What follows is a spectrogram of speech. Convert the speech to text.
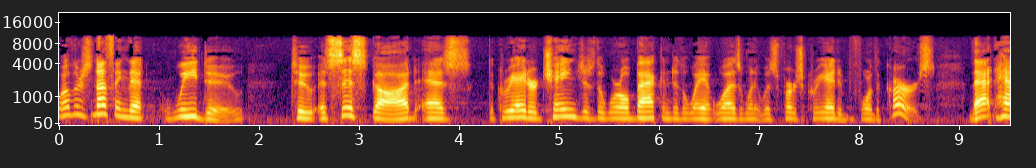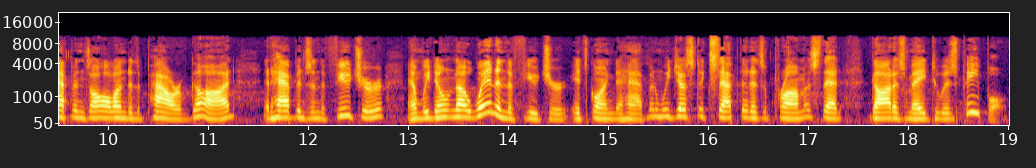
Well, there's nothing that we do to assist God as the Creator changes the world back into the way it was when it was first created before the curse. That happens all under the power of God. It happens in the future, and we don't know when in the future it's going to happen. We just accept it as a promise that God has made to His people.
